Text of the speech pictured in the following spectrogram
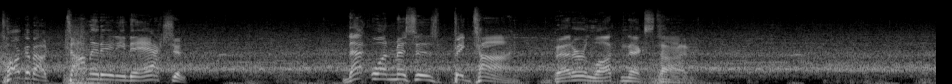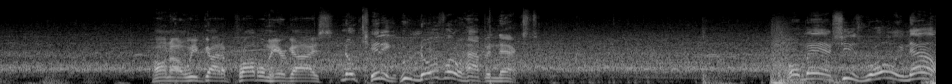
Talk about dominating the action. That one misses big time. Better luck next time. Oh, no, we've got a problem here, guys. No kidding. Who knows what'll happen next? Oh, man, she is rolling now.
